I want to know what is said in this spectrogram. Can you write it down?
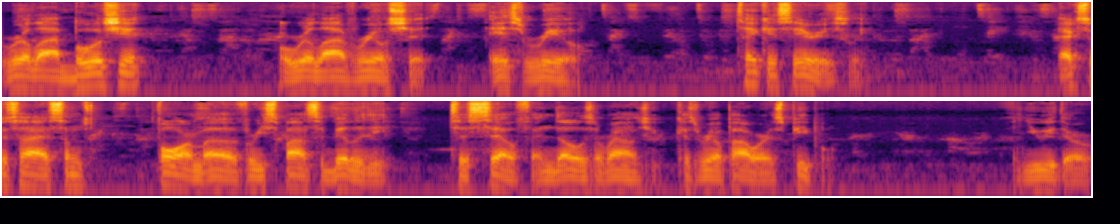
real live bullshit or real live real shit, it's real. Take it seriously. Exercise some form of responsibility to self and those around you because real power is people. And you either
